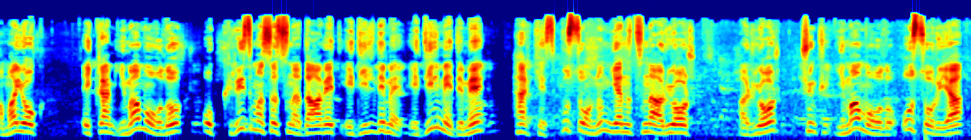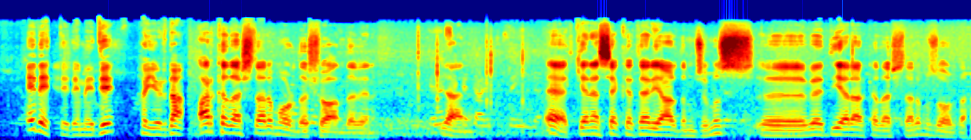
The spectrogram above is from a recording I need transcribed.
Ama yok. Ekrem İmamoğlu o kriz masasına davet edildi mi, edilmedi mi? Herkes bu sorunun yanıtını arıyor. Arıyor çünkü İmamoğlu o soruya evet de demedi, hayır da. Arkadaşlarım orada şu anda benim. Yani Evet, genel sekreter yardımcımız e, ve diğer arkadaşlarımız orada.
